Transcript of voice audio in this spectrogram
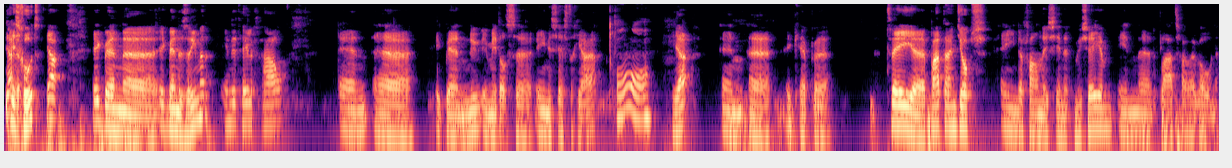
Ja, is goed, ja. Ik ben, eh, ik ben dus Riemer in dit hele verhaal. En eh, ik ben nu inmiddels eh, 61 jaar. Oh, Ja, en eh, ik heb eh, twee eh parttime jobs. Eén daarvan is in het museum in eh, de plaats waar wij wonen.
